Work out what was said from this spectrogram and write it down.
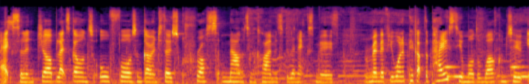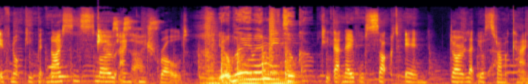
Excellent job. Let's go on to all fours and go into those cross mountain climbers for the next move. Remember, if you want to pick up the pace, you're more than welcome to. If not, keep it nice and slow Exercise. and controlled. Keep that navel sucked in. Don't let your stomach hang.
